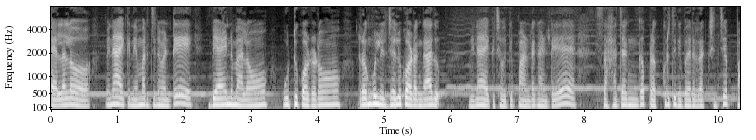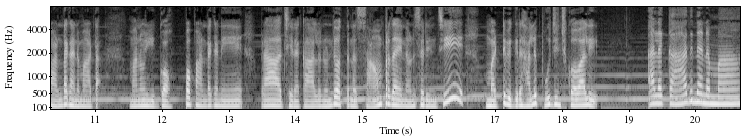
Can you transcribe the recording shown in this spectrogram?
పెళ్ళలో వినాయక నిమజ్జనం అంటే బ్యాండ్ మేళం ఉట్టు కొట్టడం రంగులు జల్లుకోవడం కాదు. వినాయక చవితి పండగ అంటే సహజంగా ప్రకృతిని పరిరక్షించే పండగ అనమాట మనం ఈ గొప్ప పండగని ప్రాచీన కాలం నుండి వస్తున్న సాంప్రదాయాన్ని అనుసరించి మట్టి విగ్రహాలు పూజించుకోవాలి. అలా కాదు నానమ్మా.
